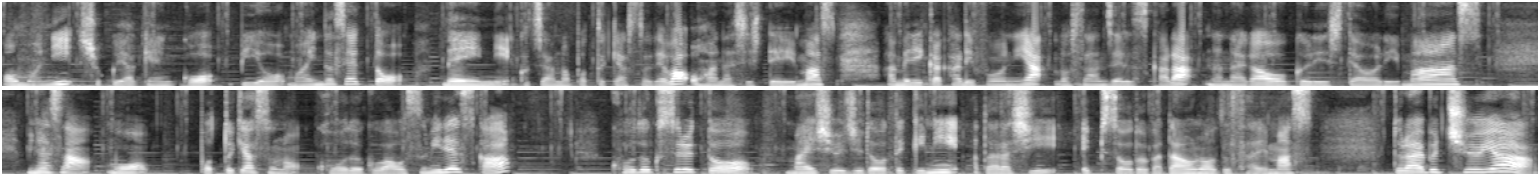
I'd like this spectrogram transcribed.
主に食や健康美容マインドセットをメインにこちらのポッドキャストではお話ししています。アメリカカリフォルニアロサンゼルスからナナがお送りしております。皆さんもうポッドキャストの購読はお済みですか？購読すると毎週自動的に新しいエピソードがダウンロードされます。ドライブ中や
